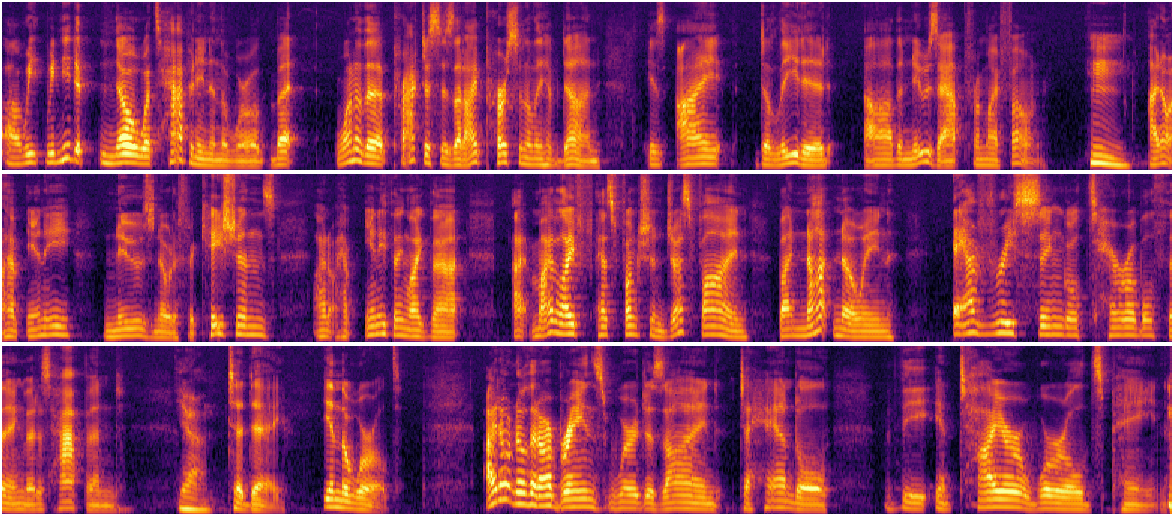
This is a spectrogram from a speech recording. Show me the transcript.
uh, we, we need to know what's happening in the world. But one of the practices that I personally have done is I deleted uh, the news app from my phone. Hmm. I don't have any news notifications. I don't have anything like that. I, my life has functioned just fine by not knowing every single terrible thing that has happened Yeah. today in the world. I don't know that our brains were designed to handle the entire world's pain.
